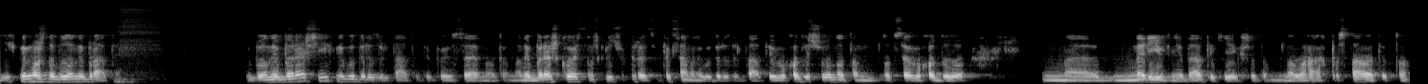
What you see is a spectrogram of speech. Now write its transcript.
їх не можна було не брати. Бо не береш їх, не буде результату. Типу, і все. Ну там, а не береш когось там з ключових гравців, так само не буде результату. І виходить, що воно там ну, все виходило на, на рівні, да, такі, якщо там на вагах поставити, то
